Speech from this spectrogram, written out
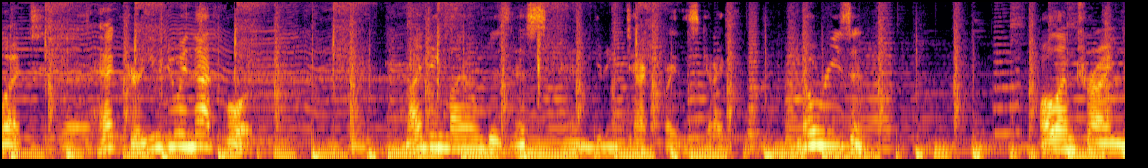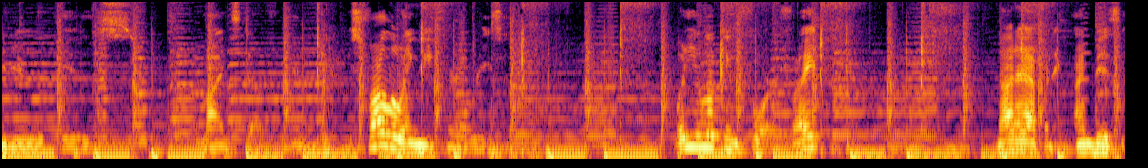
What the heck are you doing that for? I'm minding my own business and getting attacked by this guy for no reason. All I'm trying to do is mine stuff, and he's following me for no reason. What are you looking for? Fight? Not happening. I'm busy.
